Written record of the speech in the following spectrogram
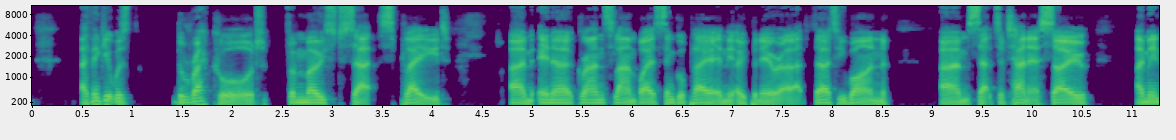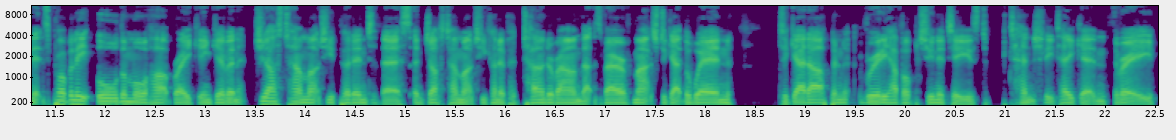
I think it was the record for most sets played um, in a Grand Slam by a single player in the Open era at 31 um, sets of tennis. So, I mean, it's probably all the more heartbreaking given just how much he put into this and just how much he kind of had turned around that Zverev match to get the win, to get up and really have opportunities to potentially take it in three.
